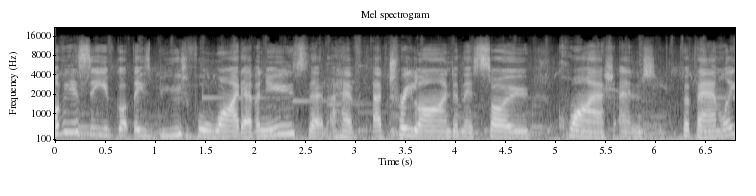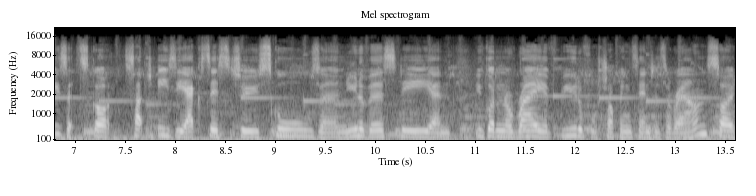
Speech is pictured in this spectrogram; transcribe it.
Obviously, you've got these beautiful wide avenues that have are tree lined and they're so quiet and for families it's got such easy access to schools and university and you've got an array of beautiful shopping centres around so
